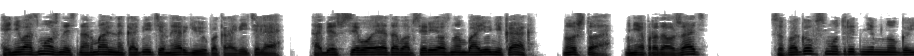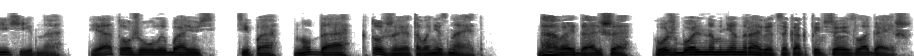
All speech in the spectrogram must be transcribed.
и невозможность нормально копить энергию покровителя, а без всего этого в серьезном бою никак. Ну что, мне продолжать? Сапогов смотрит немного ехидно, я тоже улыбаюсь, типа, ну да, кто же этого не знает. Давай дальше, уж больно мне нравится, как ты все излагаешь.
